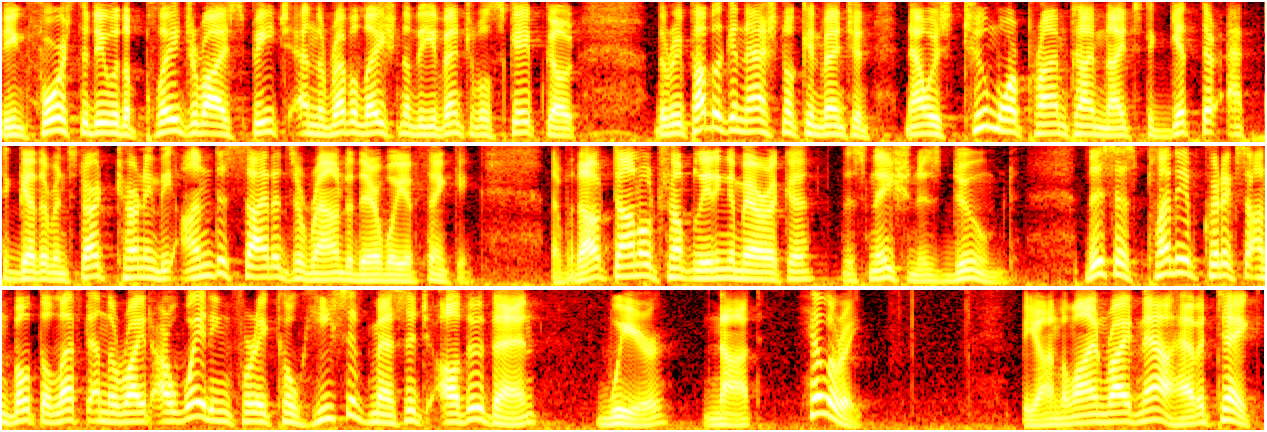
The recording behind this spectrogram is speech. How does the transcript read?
being forced to deal with a plagiarized speech and the revelation of the eventual scapegoat, the Republican National Convention now has two more primetime nights to get their act together and start turning the undecideds around to their way of thinking. That without Donald Trump leading America, this nation is doomed. This, as plenty of critics on both the left and the right are waiting for a cohesive message other than, we're not Hillary. Be on the line right now. Have a take.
